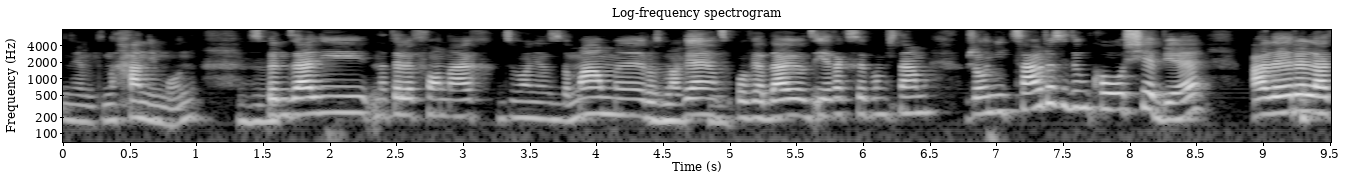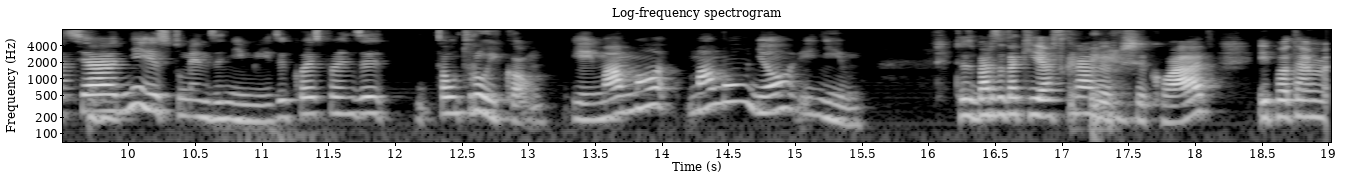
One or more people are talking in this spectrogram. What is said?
nie wiem, ten honeymoon, Mhm. spędzali na telefonach, dzwoniąc do mamy, rozmawiając, Właśnie. opowiadając. I ja tak sobie pomyślałam, że oni cały czas idą koło siebie, ale relacja Mhm. nie jest tu między nimi, tylko jest pomiędzy tą trójką. Jej mamą, mamą nią i nim. To jest bardzo taki jaskrawy przykład i potem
